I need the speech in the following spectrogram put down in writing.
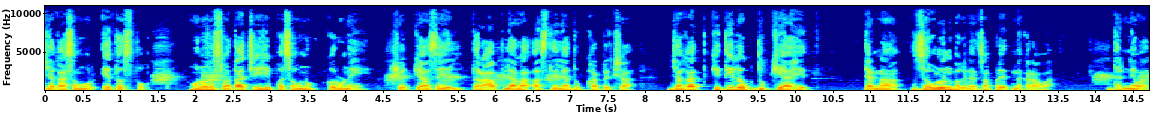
जगासमोर येत असतो. म्हणून स्वतःची ही फसवणूक करू नये. शक्य असेल तर आपल्याला असलेल्या दुःखापेक्षा जगात किती लोक दुःखी आहेत त्यांना जवळून बघण्याचा प्रयत्न करावा. धन्यवाद.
